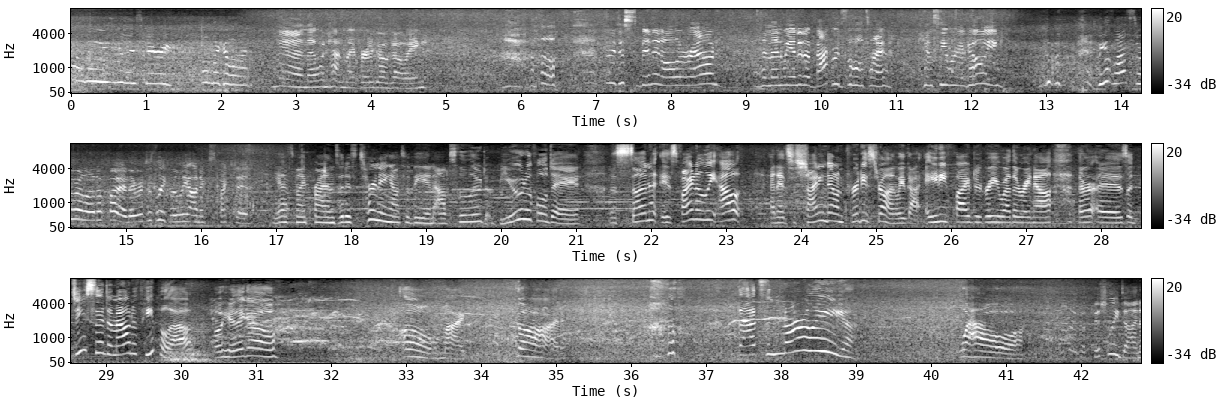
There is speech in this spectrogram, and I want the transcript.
Oh, that was really scary. Oh my god. Man, that one had my vertigo going. we were just spinning all around and then we ended up backwards the whole time. Can't see where you're going. These last two were a lot of fun. They were just like really unexpected. Yes, my friends, it is turning out to be an absolute beautiful day. The sun is finally out and it's shining down pretty strong. We've got 85 degree weather right now. There is a decent amount of people out. Oh, here they go. Oh my God. That's gnarly. Wow. I've officially done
